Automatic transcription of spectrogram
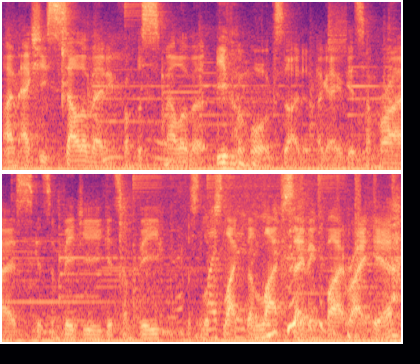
I'm actually salivating from the smell of it. Even more excited. Okay, get some rice, get some veggie, get some beef. This looks like the Life-saving. life-saving bite right here.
